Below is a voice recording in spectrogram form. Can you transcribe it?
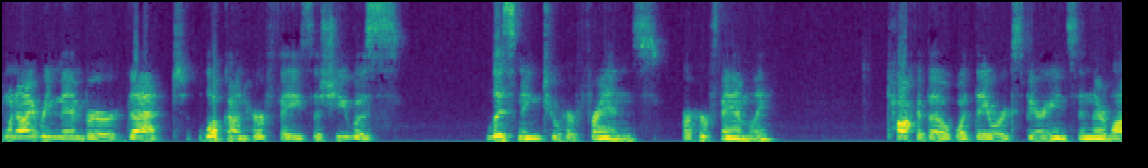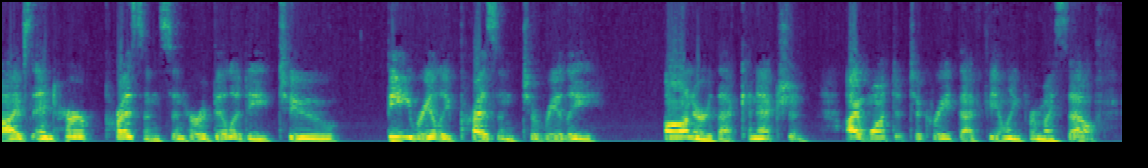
When I remember that look on her face as she was listening to her friends or her family talk about what they were experiencing in their lives and her presence and her ability to be really present, to really honor that connection. I wanted to create that feeling for myself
